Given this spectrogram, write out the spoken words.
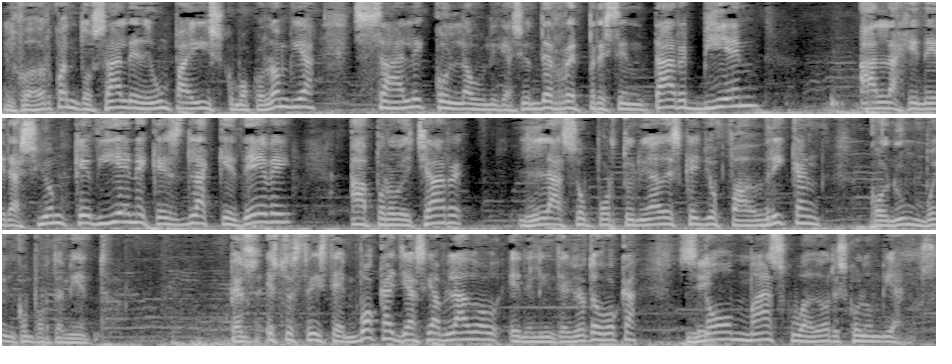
El jugador cuando sale de un país como Colombia, sale con la obligación de representar bien a la generación que viene, que es la que debe aprovechar las oportunidades que ellos fabrican con un buen comportamiento. Pero esto es triste. En Boca ya se ha hablado en el interior de Boca, no más jugadores colombianos.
